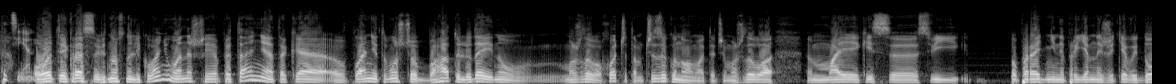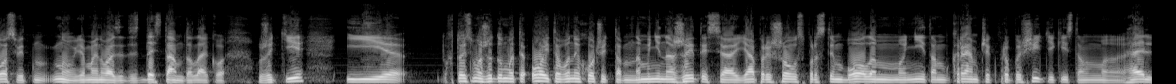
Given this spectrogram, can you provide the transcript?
пацієнта. От якраз відносно лікування, у мене ще є питання таке в плані, тому що багато людей, ну можливо, хоче там чи зекономити, чи можливо має якийсь е, свій попередній неприємний життєвий досвід. Ну я маю на увазі десь десь там далеко в житті, і хтось може думати, ой, то вони хочуть там на мені нажитися. Я прийшов з простим болем, мені там кремчик пропишіть, якийсь там е, гель,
